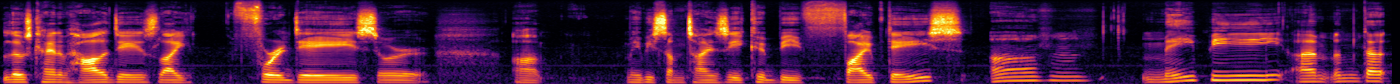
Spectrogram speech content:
those kind of holidays like four days or uh, maybe sometimes it could be five days. Um, maybe I'm I'm not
